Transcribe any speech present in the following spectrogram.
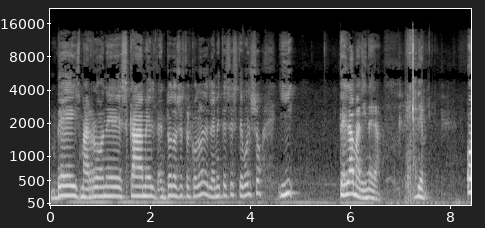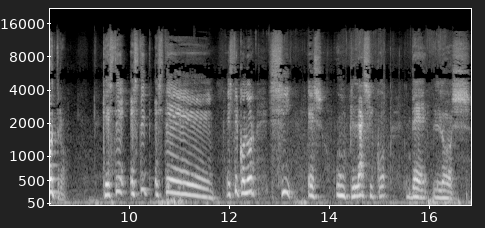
beige, marrones, camel, en todos estos colores, le metes este bolso y tela marinera. Bien, otro, que este, este, este, este color sí es un clásico de los,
